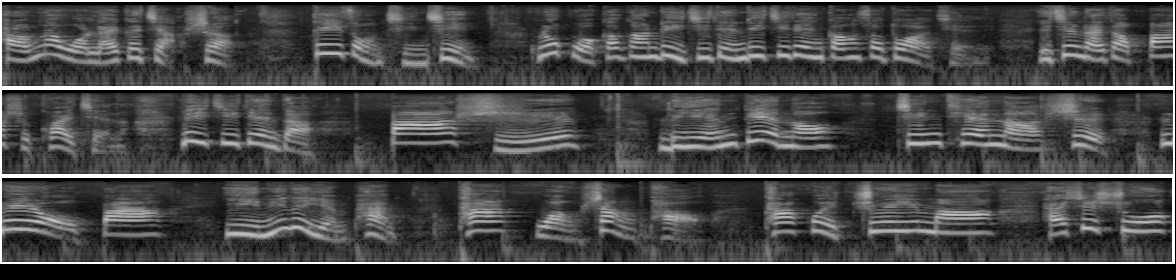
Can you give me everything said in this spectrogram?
好，那我来个假设，第一种情境，如果刚刚利基电利基电刚说多少钱，已经来到八十块钱了，利基电的八十，连电呢，今天呢是六八，以您的研判，它往上跑。他会追吗？还是说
